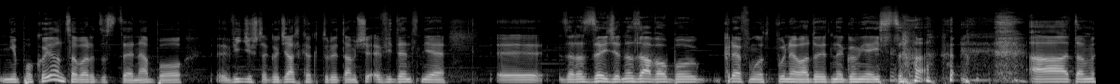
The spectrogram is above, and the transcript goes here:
niepokojąca bardzo scena, bo widzisz tego dziadka, który tam się ewidentnie y, zaraz zejdzie na zawał, bo krew mu odpłynęła do jednego miejsca. A tam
